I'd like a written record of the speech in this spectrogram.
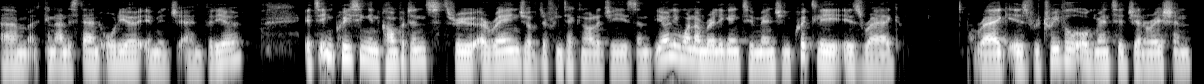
Um, it can understand audio, image, and video. It's increasing in competence through a range of different technologies. And the only one I'm really going to mention quickly is RAG. RAG is retrieval augmented generation.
